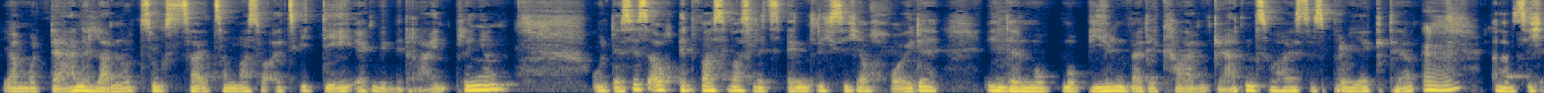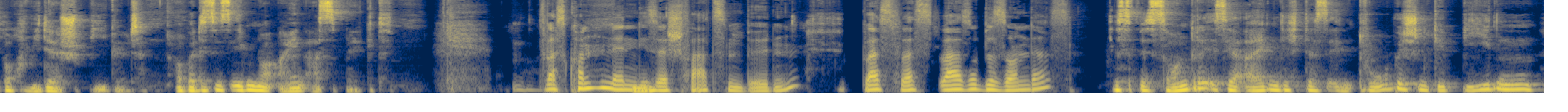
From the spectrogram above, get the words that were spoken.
ja, moderne Landnutzungszeit, sagen wir mal so als Idee irgendwie mit reinbringen. Und das ist auch etwas, was letztendlich sich auch heute in den mobilen vertikalen Gärten, so heißt das Projekt, ja, mhm. äh, sich auch widerspiegelt. Aber das ist eben nur ein Aspekt. Was konnten denn mhm. diese schwarzen Böden? Was, was war so besonders? Das Besondere ist ja eigentlich, dass in tropischen Gebieten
